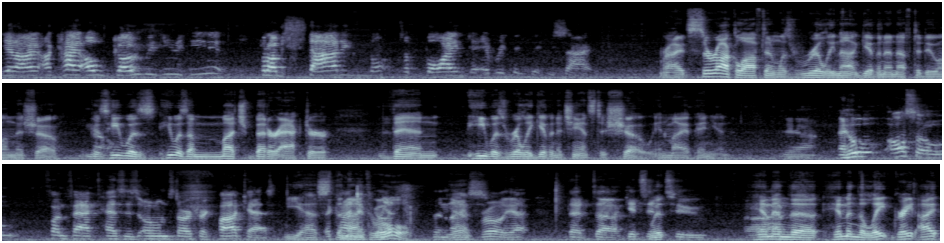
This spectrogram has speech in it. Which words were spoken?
you know, okay, I'll go with you here, but I'm starting not to buy into everything that you're saying. Right. Cirroc Lofton was really not given enough to do on this show because No. he was he was a much better actor than he was really given a chance to show, in my opinion. Yeah. And who also, fun fact, has his own Star Trek podcast. Yes, that the ninth rule. The ninth Yes. rule, yeah. That uh, gets With into uh, Him and the him and the late great I,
